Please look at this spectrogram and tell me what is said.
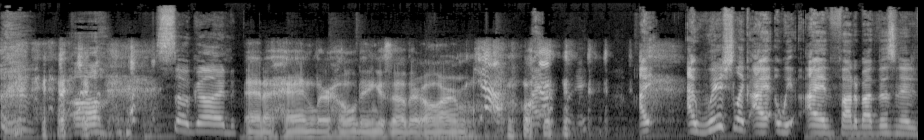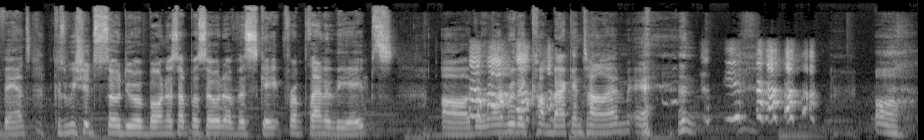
oh, so good. and a handler holding his other arm. yeah, exactly. I I wish like I we I had thought about this in advance because we should so do a bonus episode of Escape from Planet of the Apes, uh, the one where they come back in time and oh,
